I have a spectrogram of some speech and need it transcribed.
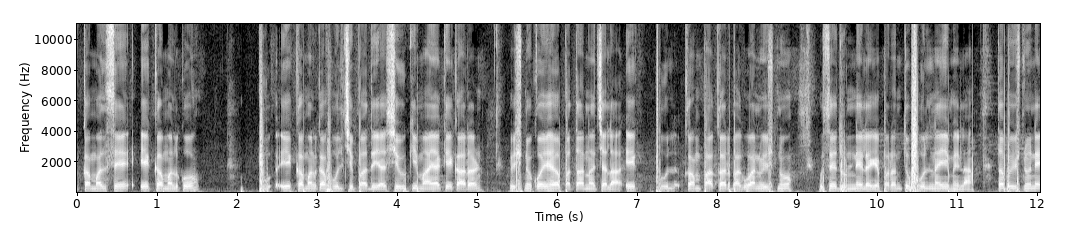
कमल से एक कमल को एक कमल का फूल छिपा दिया। शिव की माया के कारण विष्णु को यह पता न चला। एक फूल कम पाकर भगवान विष्णु उसे ढूँढने लगे, परंतु फूल नहीं मिला। तब विष्णु ने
